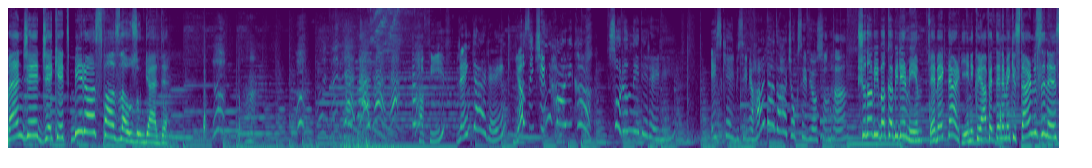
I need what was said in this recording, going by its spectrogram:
Bence ceket biraz fazla uzun geldi. Hafif, rengarenk, yaz için harika. Sorun nedir Eli? Elbiseni hala daha çok seviyorsun ha? Şuna bir bakabilir miyim? Bebekler, yeni kıyafet denemek ister misiniz?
